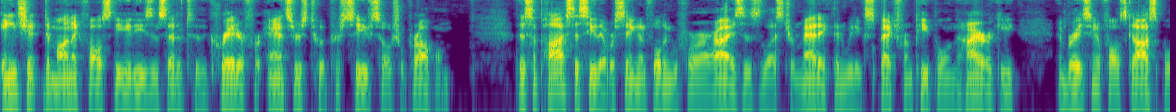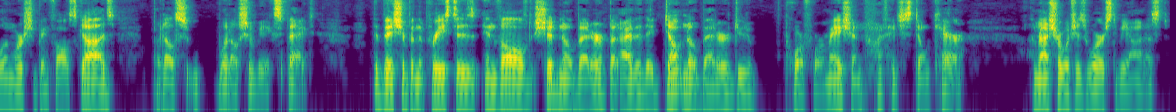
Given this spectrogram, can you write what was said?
ancient demonic false deities instead of to the creator for answers to a perceived social problem. This apostasy that we're seeing unfolding before our eyes is less dramatic than we'd expect from people in the hierarchy embracing a false gospel and worshiping false gods, but else, what else should we expect? The bishop and the priest is involved should know better, but either they don't know better due to poor formation, or they just don't care. I'm not sure which is worse, to be honest.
